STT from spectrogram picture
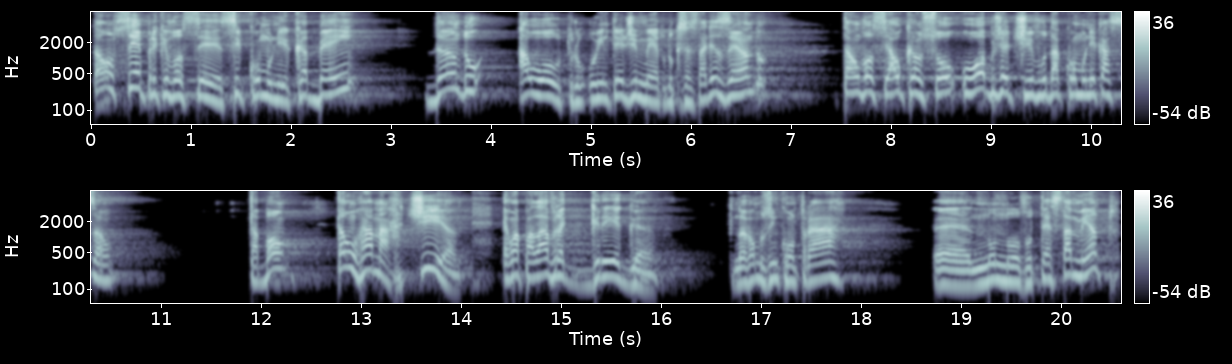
Então, sempre que você se comunica bem, dando ao outro o entendimento do que você está dizendo, então você alcançou o objetivo da comunicação. Tá bom? Então, ramartia é uma palavra grega que nós vamos encontrar é, no Novo Testamento.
